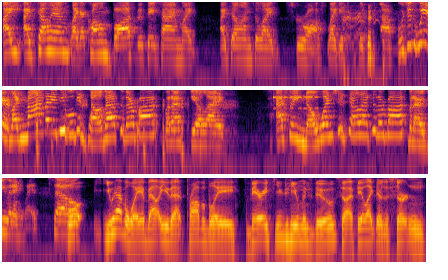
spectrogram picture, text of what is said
I I tell him like I call him boss at the same time like I tell him to like screw off like if which is weird. Like not many people can tell that to their boss, but I feel like actually no one should tell that to their boss, but I would do it anyways. So Well, you have a way about you that probably very few humans do. So I feel like there's a certain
